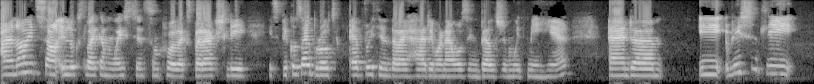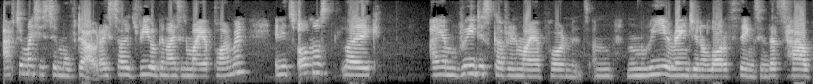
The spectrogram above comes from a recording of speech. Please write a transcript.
I know it sound it looks like I'm wasting some products but actually it's because I brought everything that I had when I was in Belgium with me here. And um, it recently after my sister moved out, I started reorganizing my apartment, and it's almost like I am rediscovering my apartment. I'm rearranging a lot of things, and that's how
